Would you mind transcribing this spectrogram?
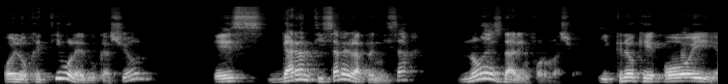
o el objetivo de la educación es garantizar el aprendizaje, no es dar información. Y creo que hoy...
